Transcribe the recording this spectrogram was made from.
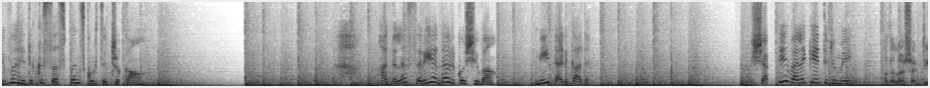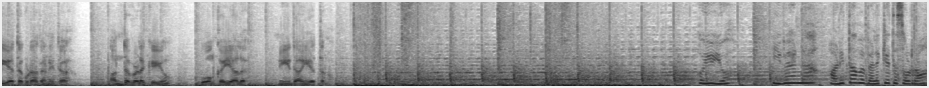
இவன் எதுக்கு சஸ்பென்ஸ் கொடுத்துட்டு இருக்கான் அதெல்லாம் சரியா தான் இருக்கும் சிவா. நீ தடுக்காத. சக்தி விளக்கேத்துட்டுமே. அதெல்லாம் சக்தி ஏத்தக்கூடாது அனிதா. அந்த விளக்கையும் உன் கையால நீ தான் ஏத்தணும். ஐயோ இவன் என்ன? அனிதாவை விளக்கேத்த சொல்றான்?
